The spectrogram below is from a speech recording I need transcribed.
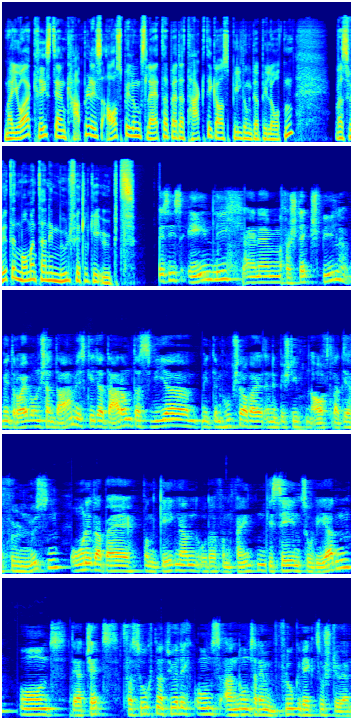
Major Christian Kappel ist Ausbildungsleiter bei der Taktikausbildung der Piloten. Was wird denn momentan im Mühlviertel geübt? Es ist ähnlich einem Versteckspiel mit Räuber und Gendarm. Es geht ja darum, dass wir mit dem Hubschrauber einen bestimmten Auftrag erfüllen müssen, ohne dabei von Gegnern oder von Feinden gesehen zu werden. Und der Jet versucht natürlich, uns an unserem Flugweg zu stören.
